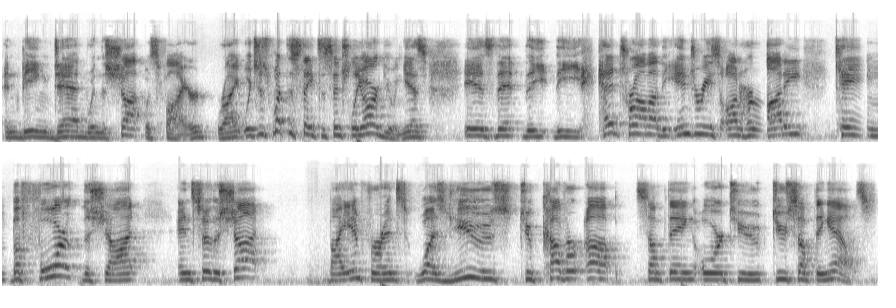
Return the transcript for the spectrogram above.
and being dead when the shot was fired, right? Which is what the state's essentially arguing is is that the the head trauma, the injuries on her body came before the shot and so the shot by inference was used to cover up something or to do something else.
